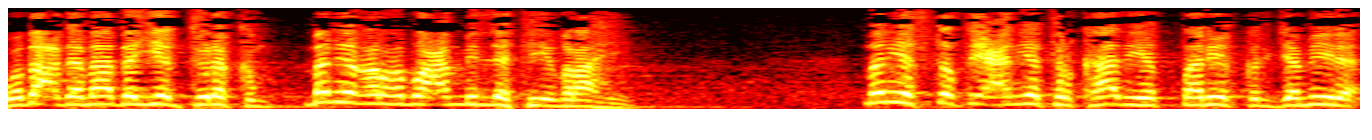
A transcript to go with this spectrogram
وبعد ما بينت لكم من يرغب عن ملة إبراهيم؟ من يستطيع أن يترك هذه الطريق الجميلة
